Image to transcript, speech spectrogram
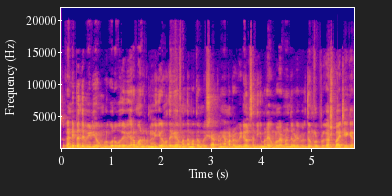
ஸோ கண்டிப்பாக இந்த வீடியோ உங்களுக்கு ஒரு உதவிகரமாக இருக்கும்னு நினைக்கிறேன். உதவிகரமாக இருந்தால் மற்றவங்களுக்கு ஷேர் பண்ணுங்கள் மற்ற வீடியோவில் சந்திக்கும் முறை உங்களிடமிருந்து விடைபெறுது உங்கள் பிரகாஷ் பாய் டேக்கர்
